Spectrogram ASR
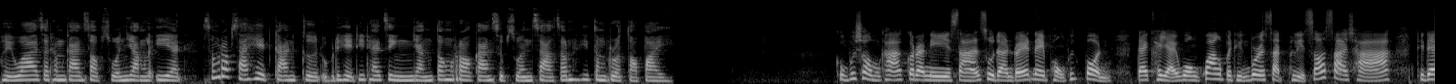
เผยว่าจะทำการสอบสวนอย่างละเอียดสำหรับสาเหตุการเกิดอุบัติเหตุที่แท้จริง ยังต้องรอการสืบสวนจากเจ้าหน้าที่ตำรวจต่อไป คุณผู้ชมคะกรณีสารสูดานเรสในผงพริกป่น ได้ขยายวงกว้างไปถึงบริษัทผลิตซอสซาชา ที่ได้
